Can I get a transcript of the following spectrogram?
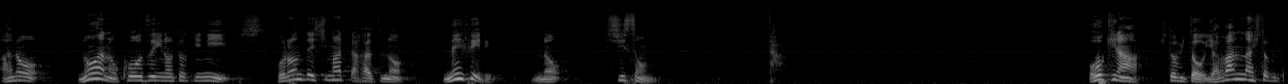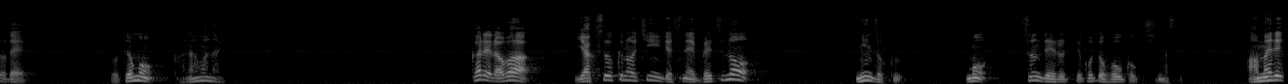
あのノアの洪水の時に転んでしまったはずのネフィリの子孫だ。大きな人々野蛮な人々でとてもかなわない。彼らは約束の地にですね別の民族も住んでいるということを報告します。アメレ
